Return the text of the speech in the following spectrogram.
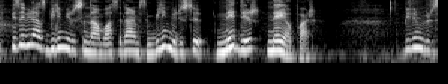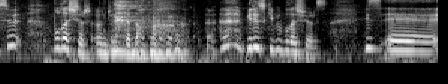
Bize biraz bilim virüsünden bahseder misin? Bilim virüsü nedir, ne yapar? Bilim virüsü bulaşır öncelikle damla. Virüs gibi bulaşıyoruz. Biz e,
